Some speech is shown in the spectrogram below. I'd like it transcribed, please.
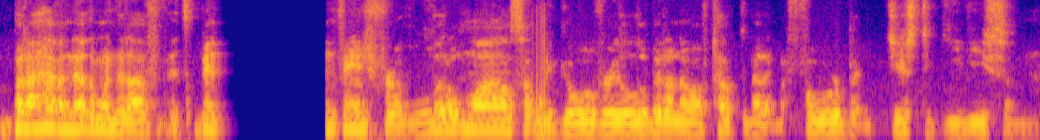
but I have another one that I've it's been finished for a little while, so I'm going to go over it a little bit. I know I've talked about it before, but just to give you some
